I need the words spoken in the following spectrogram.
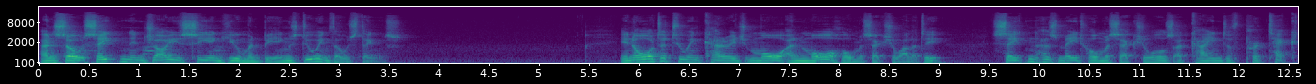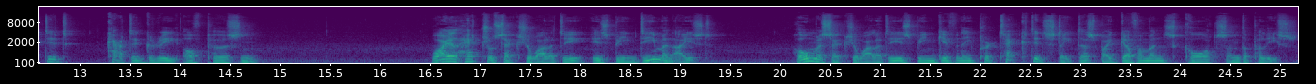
And so Satan enjoys seeing human beings doing those things. In order to encourage more and more homosexuality, Satan has made homosexuals a kind of protected category of person. While heterosexuality is being demonized, homosexuality is being given a protected status by governments, courts, and the police.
